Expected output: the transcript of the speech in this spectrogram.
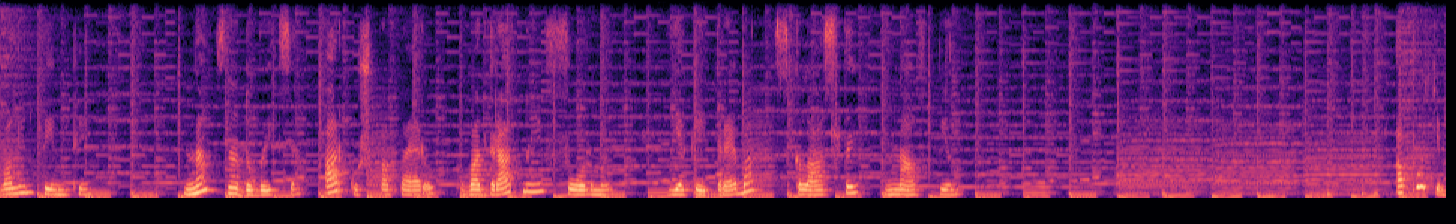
валентинки. Нам знадобиться аркуш паперу квадратної форми, який треба скласти навпіл. А потім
